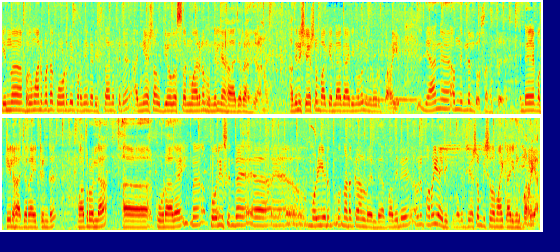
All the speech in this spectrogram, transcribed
ഇന്ന് ബഹുമാനപ്പെട്ട കോടതി പറഞ്ഞതിന്റെ അടിസ്ഥാനത്തിൽ അന്വേഷണ ഉദ്യോഗസ്ഥന്മാരുടെ മുന്നിൽ ഞാൻ ഹാജരാകുകയാണ്. അതിനുശേഷം ബാക്കി എല്ലാ കാര്യങ്ങളും നിങ്ങളോട് പറയും. ഞാൻ അന്നില്ലല്ലോ സ്ഥലത്ത്. എന്റെ വക്കീൽ ഹാജരായിട്ടുണ്ട്. മാത്രമല്ല കൂടാതെ ഇന്ന് പോലീസിന്റെ മൊഴിയെടുപ്പ് നടക്കാണല്ലോ എന്റെ അപ്പോൾ അതിൽ അവർ പറയുമായിരിക്കും അതിനുശേഷം വിശദമായ കാര്യങ്ങൾ പറയാം.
